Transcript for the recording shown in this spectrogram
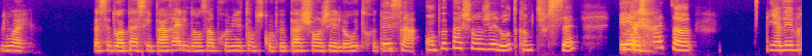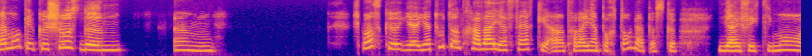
ouais. Bah, ça doit passer par elle dans un premier temps, parce qu'on peut pas changer l'autre, C'est donc. ça. On ne peut pas changer l'autre, comme tu le sais. Et en fait, euh, il y avait vraiment quelque chose de... euh, je pense qu'il y y a tout un travail à faire qui est un travail important là, parce que il y a effectivement,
